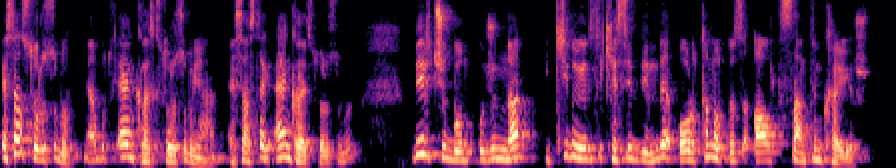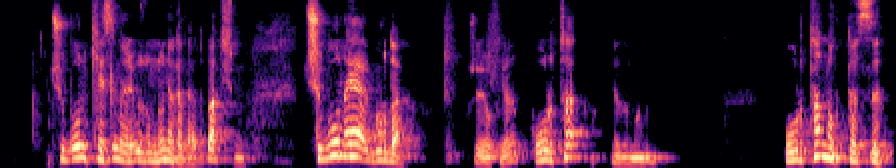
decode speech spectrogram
Esas sorusu bu. Yani bu en klasik sorusu bu yani. Esas da en klasik sorusu bu. Bir çubuğun ucundan 2 bölü 7'si kesildiğinde orta noktası 6 santim kayıyor. Çubuğun kesilmeden uzunluğu ne kadardı? Bak şimdi. Çubuğun eğer burada, şuraya okuyalım. Orta, onu. Orta noktası,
